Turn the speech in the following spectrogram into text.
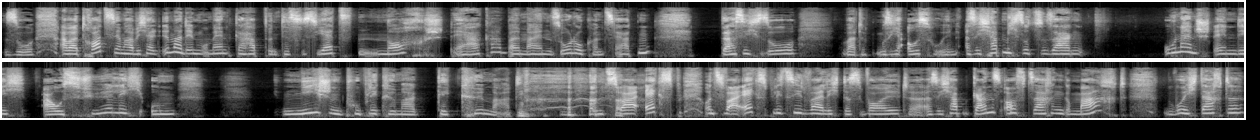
So. Aber trotzdem habe ich halt immer den Moment gehabt, und das ist jetzt noch stärker bei meinen Solokonzerten, dass ich so, warte, muss ich ausholen. Also ich habe mich sozusagen unanständig ausführlich um Nischenpublikumer gekümmert. und zwar exp und zwar explizit, weil ich das wollte. Also ich habe ganz oft Sachen gemacht, wo ich dachte,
